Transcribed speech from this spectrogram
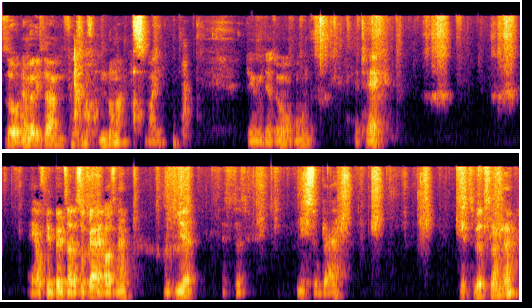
So, dann würde ich sagen, Versuch Nummer 2. Den wieder so und Attack. Ey, auf dem Bild sah das so geil aus, ne? Und hier ist das nicht so geil. Jetzt wird's langsam.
